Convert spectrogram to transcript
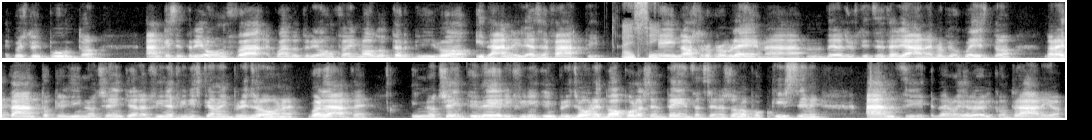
e questo è il punto, anche se trionfa, quando trionfa in modo tardivo, i danni li ha già fatti. Eh sì. E il nostro problema della giustizia italiana è proprio questo. Non è tanto che gli innocenti alla fine finiscano in prigione. Guardate, innocenti veri finiti in prigione dopo la sentenza ce ne sono pochissimi. Anzi, da noi è vero il contrario.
